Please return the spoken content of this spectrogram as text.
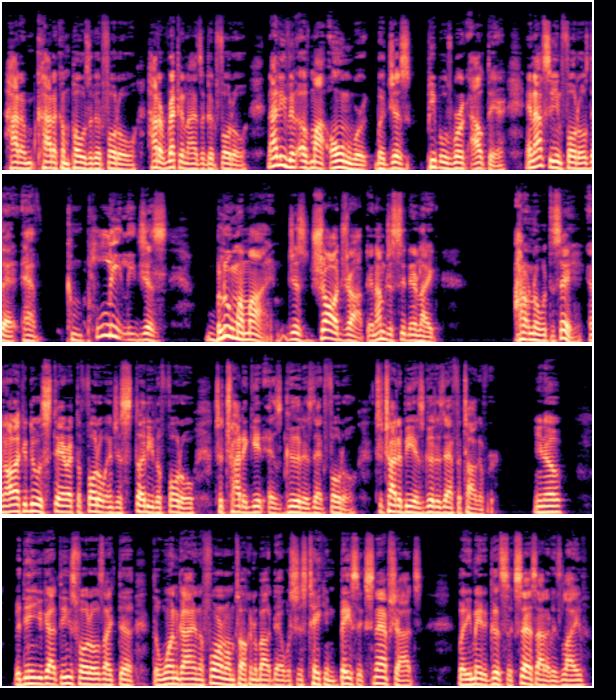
How to, how to compose a good photo, how to recognize a good photo, not even of my own work, but just people's work out there. And I've seen photos that have completely just blew my mind, just jaw dropped. And I'm just sitting there like, I don't know what to say. And all I could do is stare at the photo and just study the photo to try to get as good as that photo, to try to be as good as that photographer, you know? But then you got these photos like the, the one guy in the forum I'm talking about that was just taking basic snapshots, but he made a good success out of his life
